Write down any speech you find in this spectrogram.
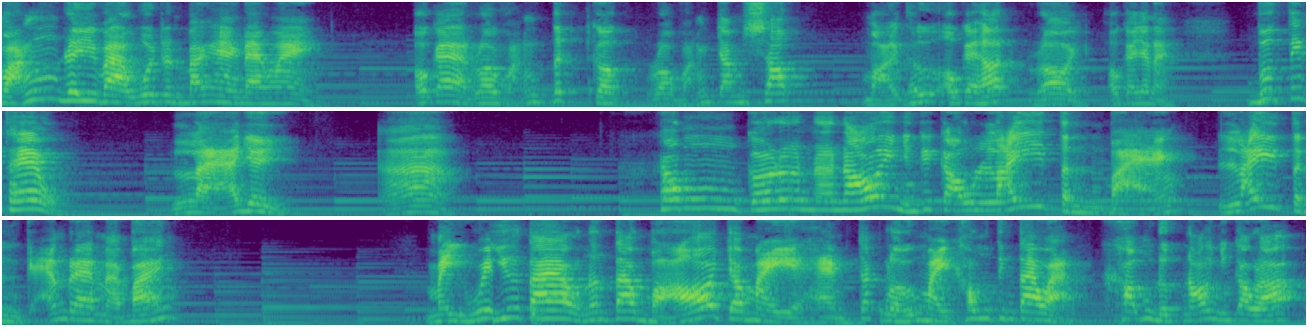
vẫn đi vào quy trình bán hàng đàng hoàng. Ok rồi vẫn tích cực rồi vẫn chăm sóc. Mọi thứ ok hết. Rồi ok cho này. Bước tiếp theo là gì? À không có nói những cái câu lấy tình bạn lấy tình cảm ra mà bán. Mày quen với tao nên tao bỏ cho mày hàng chất lượng mày không tin tao à? Không được nói những câu đó.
